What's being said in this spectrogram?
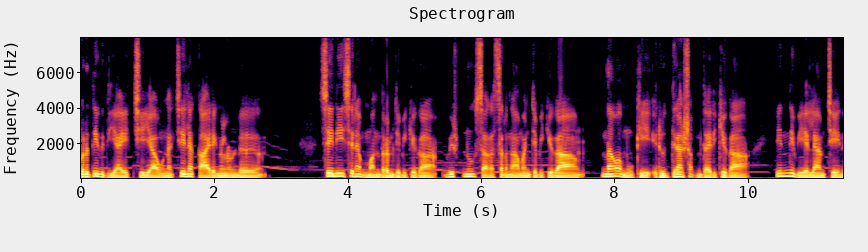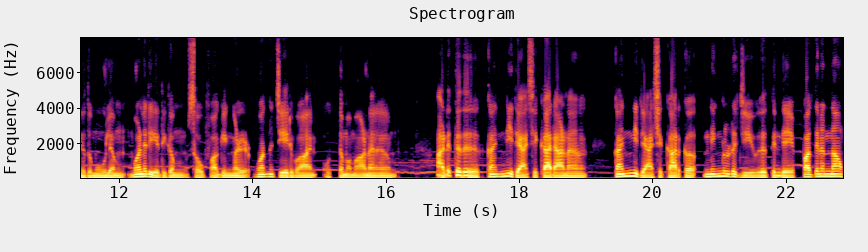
പ്രതിവിധിയായി ചെയ്യാവുന്ന ചില കാര്യങ്ങളുണ്ട്. ശനീശ്വര മന്ത്രം ജപിക്കുക വിഷ്ണു സഹസ്രനാമം ജപിക്കുക നവമുഖി രുദ്രാക്ഷം ധരിക്കുക എന്നിവയെല്ലാം ചെയ്യുന്നത് മൂലം വളരെയധികം സൗഭാഗ്യങ്ങൾ വന്നു ചേരുവാൻ ഉത്തമമാണ്. അടുത്തത് കന്നി രാശിക്കാരാണ്. കന്നി രാശിക്കാർക്ക് നിങ്ങളുടെ ജീവിതത്തിന്റെ പതിനൊന്നാം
